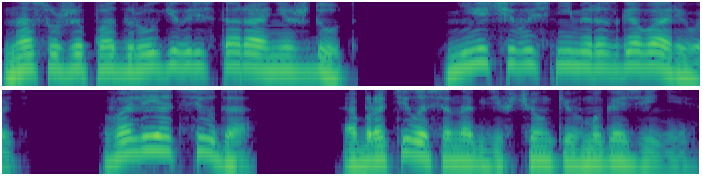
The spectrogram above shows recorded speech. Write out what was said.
нас уже подруги в ресторане ждут. Нечего с ними разговаривать. Вали отсюда!» Обратилась она к девчонке в магазине.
